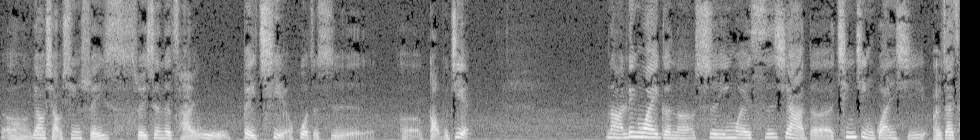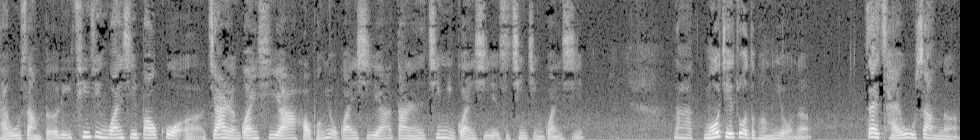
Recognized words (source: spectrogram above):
呃，要小心随随身的财物被窃或者是呃搞不见。那另外一个呢，是因为私下的亲近关系而在财务上得利。亲近关系包括呃家人关系啊、好朋友关系啊，当然是亲密关系也是亲近关系。那摩羯座的朋友呢？在财务上呢，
